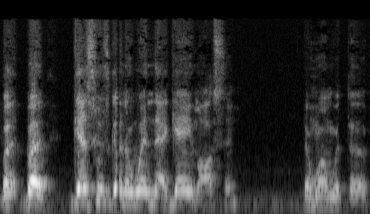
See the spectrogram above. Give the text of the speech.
But but guess who's going to win that game, Austin? The one with the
